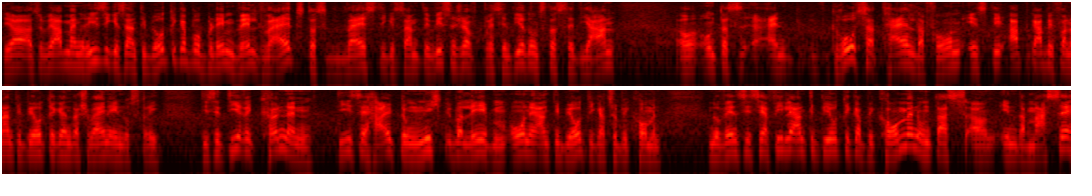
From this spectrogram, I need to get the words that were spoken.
ja. Also wir haben ein riesiges Antibiotikaproblem weltweit. Das weiß die gesamte Wissenschaft, präsentiert uns das seit Jahren. Äh, und das, ein großer Teil davon ist die Abgabe von Antibiotika in der Schweineindustrie. Diese Tiere können diese Haltung nicht überleben, ohne Antibiotika zu bekommen. Nur wenn sie sehr viele Antibiotika bekommen und das äh, in der Masse,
